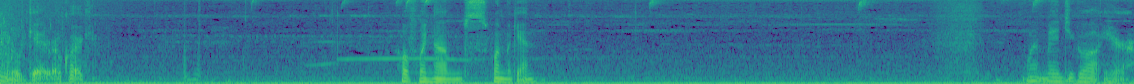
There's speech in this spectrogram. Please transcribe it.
Gonna go get it real quick. Hopefully none swim again. What made you go out here?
